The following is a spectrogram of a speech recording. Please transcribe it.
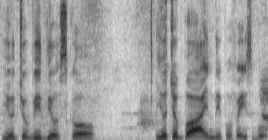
YouTube videos ko. YouTube po ah, hindi po Facebook.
